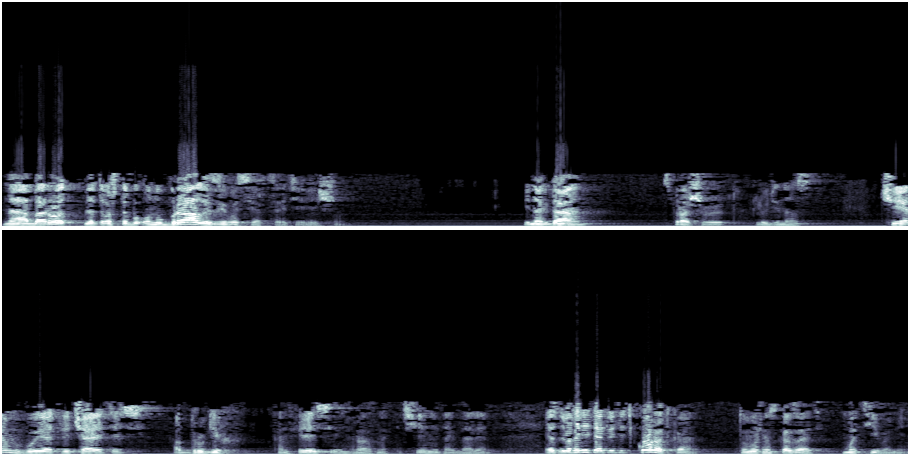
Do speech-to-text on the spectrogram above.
наоборот, для того, чтобы Он убрал из его сердца эти вещи. Иногда спрашивают люди нас, чем вы отличаетесь от других конфессий, разных течений и так далее. Если вы хотите ответить коротко, то можно сказать мотивами.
